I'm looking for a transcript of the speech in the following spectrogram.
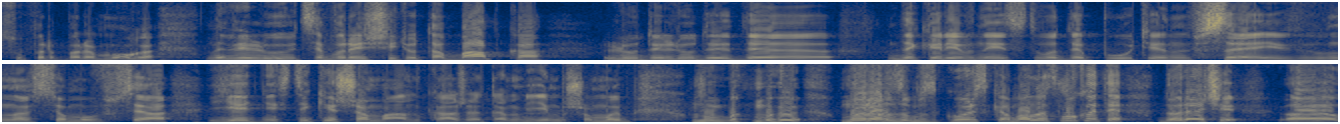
суперперемога невілюється. Вирішить ота бабка, люди, люди, де, де керівництво, де Путін, все. І на всьому вся єдність. Тільки шаман каже там їм, що ми, ми, ми, ми разом з Курськом. Але слухайте, до речі, е,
